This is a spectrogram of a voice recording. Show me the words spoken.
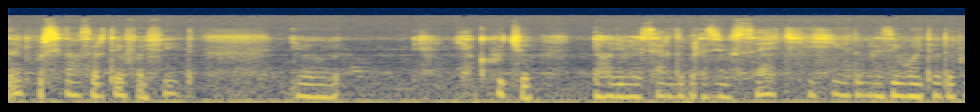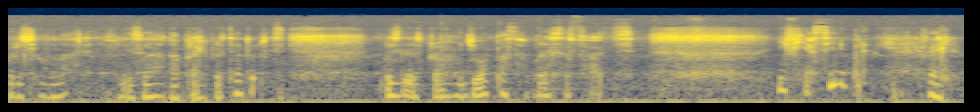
Não é que por sinal o sorteio foi feito. E o Ayacucho é o aniversário do Brasil 7 e do Brasil 8 é o Deportivo Lara da Venezuela para Libertadores. Os brasileiros provavelmente vão passar por essa fase. Enfim, assine o Premier, velho.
